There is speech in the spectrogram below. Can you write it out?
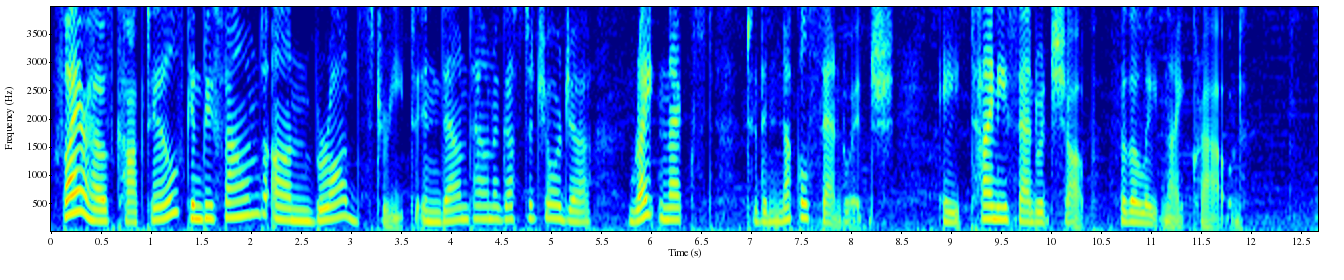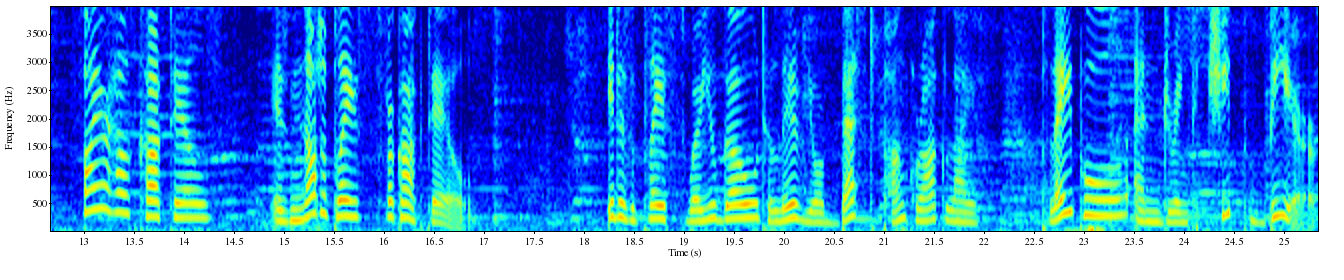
Firehouse Cocktails can be found on Broad Street in downtown Augusta, Georgia, right next to the Knuckle Sandwich, a tiny sandwich shop for the late night crowd. Firehouse Cocktails is not a place for cocktails. It is a place where you go to live your best punk rock life, play pool, and drink cheap beer.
